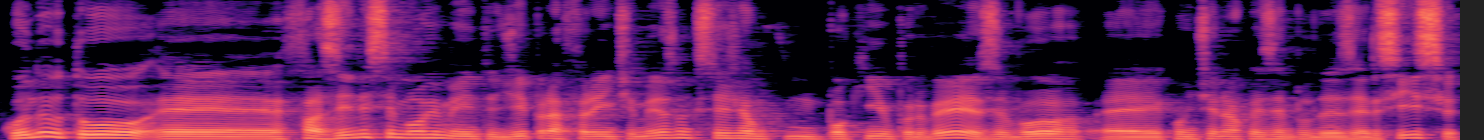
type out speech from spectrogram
quando eu estou é, fazendo esse movimento de ir para frente, mesmo que seja um pouquinho por vez, eu vou é, continuar com o exemplo do exercício.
